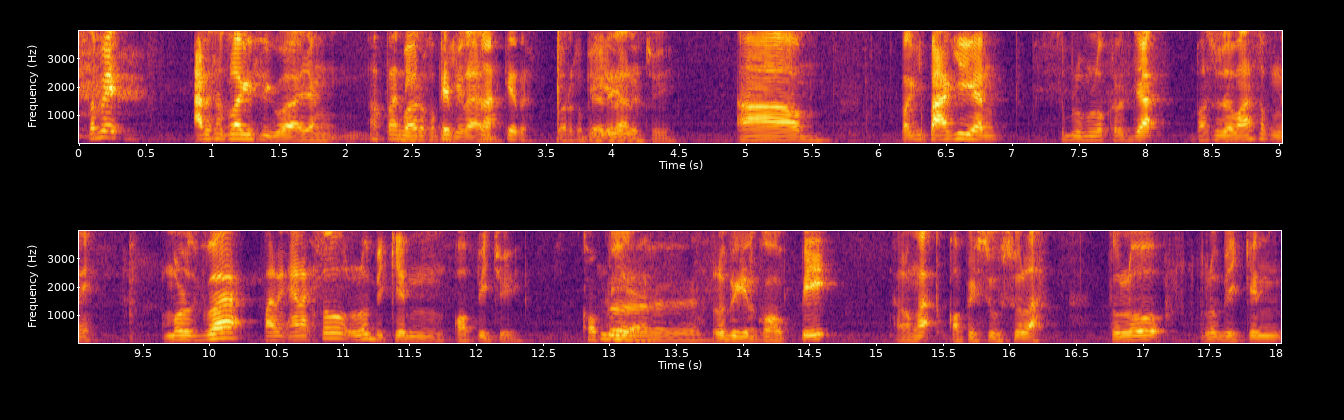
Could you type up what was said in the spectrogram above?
Tapi ada satu lagi sih gua yang Apa nih? baru Tips kepikiran. terakhir Baru kepikiran, dari lu. cuy. Am, pagi-pagi kan sebelum lo kerja pas udah masuk nih. Menurut gua paling enak tuh lo bikin kopi, cuy. kopi ya Lo bikin kopi, kalau nggak kopi susu lah. Tuh lo lo bikin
